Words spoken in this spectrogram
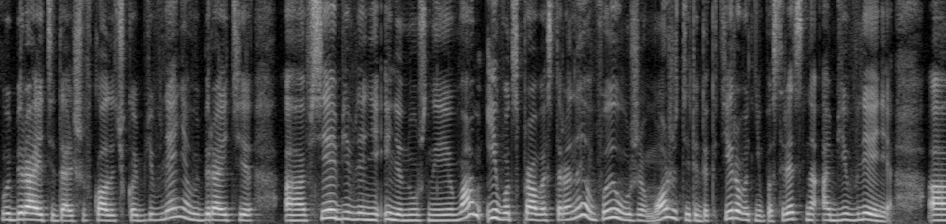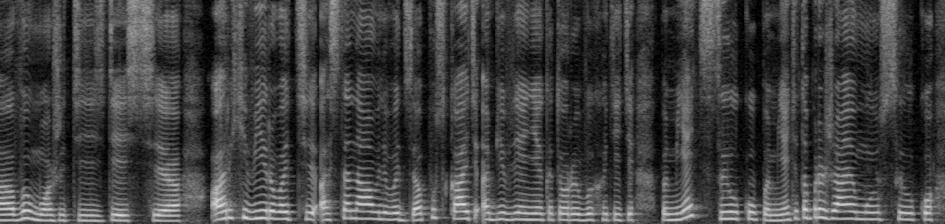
выбираете дальше вкладочку объявления, выбираете э, все объявления или нужные вам, и вот с правой стороны вы уже можете редактировать непосредственно объявление. Э, вы можете здесь э, архивировать, останавливать, запускать объявления, которые вы хотите, поменять ссылку, поменять отображаемую ссылку, а,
